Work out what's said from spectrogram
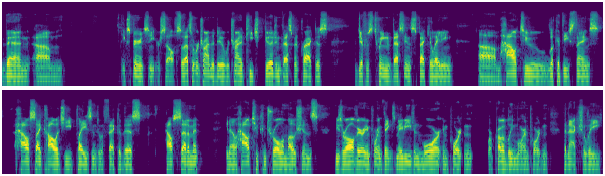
than um, experiencing it yourself. So that's what we're trying to do. We're trying to teach good investment practice, the difference between investing and speculating, um, how to look at these things, how psychology plays into effect of this, how sediment, you know, how to control emotions. These are all very important things, maybe even more important or probably more important than actually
